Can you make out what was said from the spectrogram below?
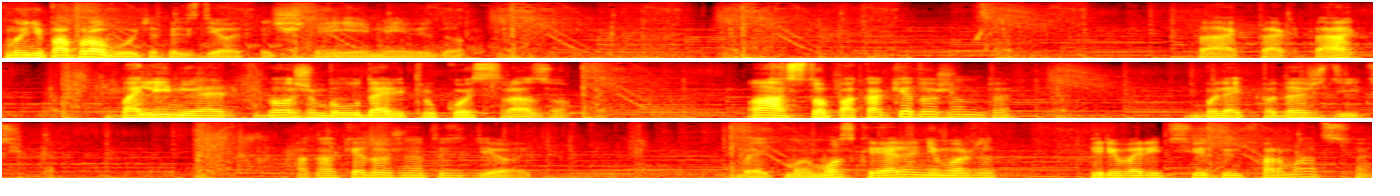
Ну, не попробовать это сделать, точнее, я имею в виду. Так, так, так. Блин, я должен был ударить рукой сразу. А, стоп, а как я должен это... Блять, подождите. А как я должен это сделать? Блять, мой мозг реально не может переварить всю эту информацию.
